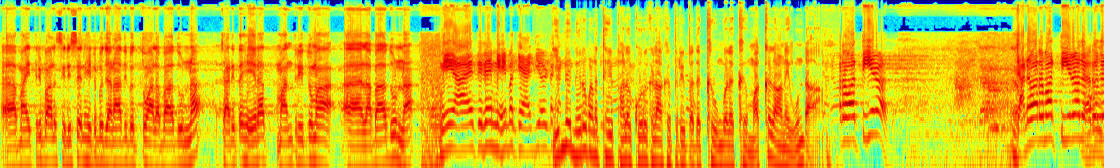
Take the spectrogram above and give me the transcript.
අ, මෛත්‍රීපාල සිරිසේන හිටපු ජනාධිපතිතුමා ලබා දුන්නා. චරිත හේරත් මන්ත්‍රීතුමා අ, ලබා දුන්නා. මේ ආයතනය මෙහෙම කෑලිවලට இந்த நிறுவனத்தை பல கூறுகளாக பிரிப்பதற்கு உங்களுக்கு மக்கள் ஆணை உண்டா ජනවරවත් තියෙනවද? ජනවරවත් තියෙනවද? මොකද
